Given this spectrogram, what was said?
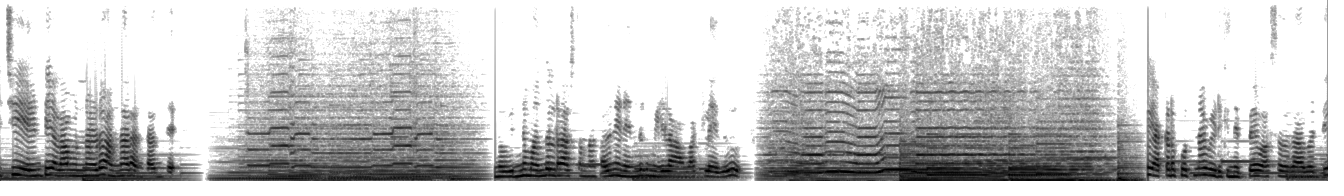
ఇచ్చి ఏంటి ఎలా ఉన్నాడు అన్నారంట అంతే. నువ్వు ఇన్ని మందులు రాస్తున్నావు కదా నేను ఎందుకు మీలా అవ్వట్లేదు? ఎక్కడ పుట్టినా వీడికి నొప్పే వస్తుంది కాబట్టి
